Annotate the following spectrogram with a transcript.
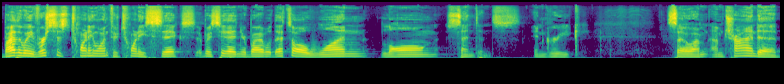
By the way, verses 21 through 26, everybody see that in your Bible? That's all one long sentence in Greek. So I'm, I'm trying to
